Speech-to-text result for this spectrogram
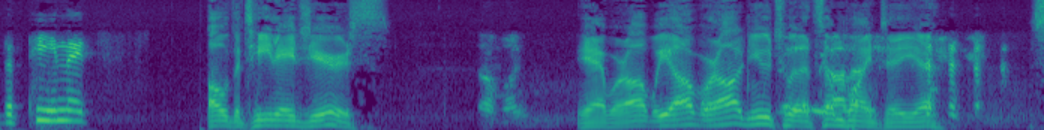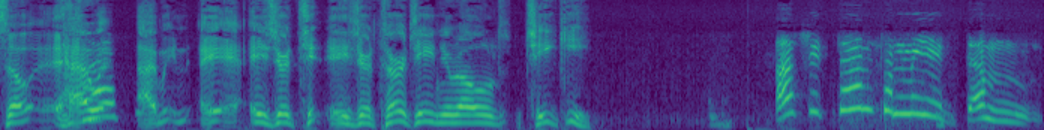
The teenage. Oh, the teenage years. Oh. Yeah, we're all we all we're all new to it at some point, D. Yeah. So how? I mean, is your t- is your 13 year old cheeky? Uh, she turned on me, um,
